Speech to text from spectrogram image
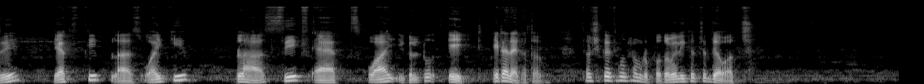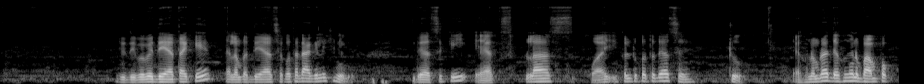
যে x cube plus y cube plus six x y equal to eight এটা দেখাতে হবে। তাহলে শিক্ষার্থী বন্ধুরা, আমরা প্রথমে লিখে হচ্ছে দেওয়া আছে। যদি এভাবে দেয়া থাকে, তাহলে আমরা দেওয়া আছে কথাটা আগে লিখে নিব। দেওয়া আছে কি? X plus y equal to কত দেওয়া আছে? টু এখন আমরা দেখো এখানে বাম পক্ষ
